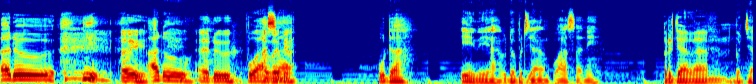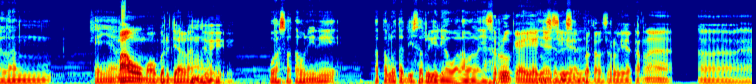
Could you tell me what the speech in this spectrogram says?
Aduh di Oi, aduh aduh nih? puasa. udah ini ya udah berjalan puasa nih. Berjalan. Berjalan kayaknya mau mau berjalan Hmm. coy puasa tahun ini kata lu tadi seru ya di awal-awal ya seru kayaknya Iya, sih ya seru-seru. bakal seru ya karena eh,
